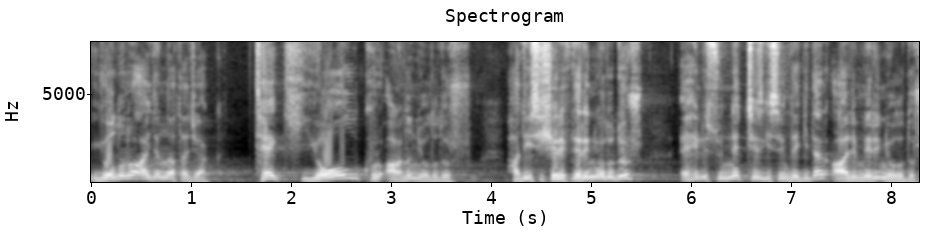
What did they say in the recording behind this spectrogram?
yolunu aydınlatacak tek yol Kur'an'ın yoludur. Hadisi şeriflerin yoludur. Ehli sünnet çizgisinde giden alimlerin yoludur.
